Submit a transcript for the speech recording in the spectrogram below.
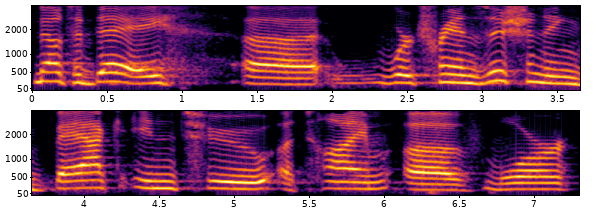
Now, today, uh, we're transitioning back into a time of more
